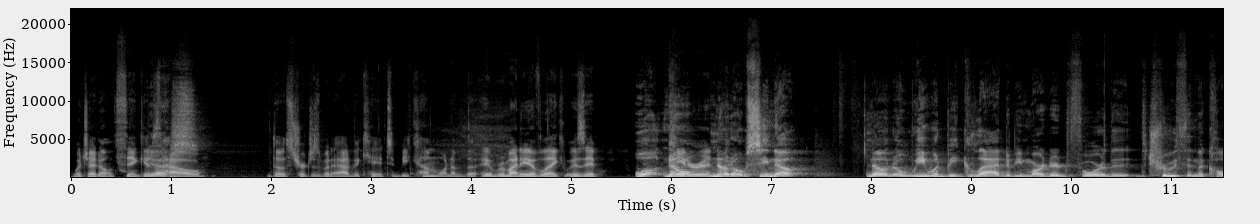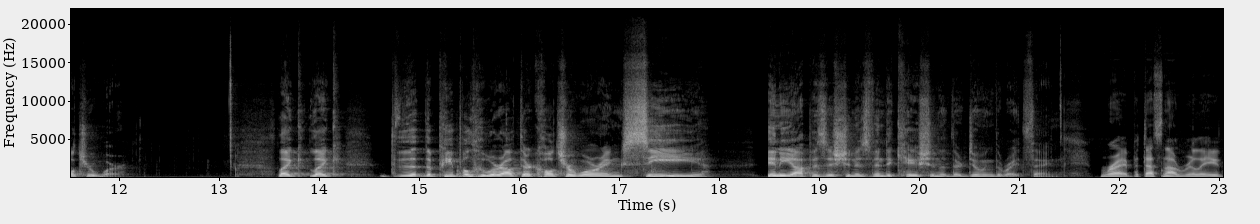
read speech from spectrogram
which I don't think is yes. how those churches would advocate to become one of the. It reminded me of like, is it? Well, no, Peter and, no, no. See, no, no, no. We would be glad to be martyred for the, the truth in the culture war. Like, like the the people who are out there culture warring see any opposition as vindication that they're doing the right thing. Right, but that's not really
